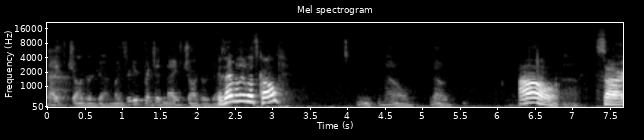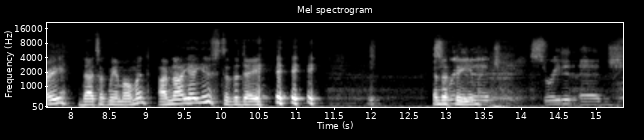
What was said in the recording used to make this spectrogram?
knife jogger gun. My 3D printed knife jogger gun. Is that really what it's called? No, no. Oh, Uh, sorry. That took me a moment. I'm not yet used to the day. and the theme. edge, serrated edge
